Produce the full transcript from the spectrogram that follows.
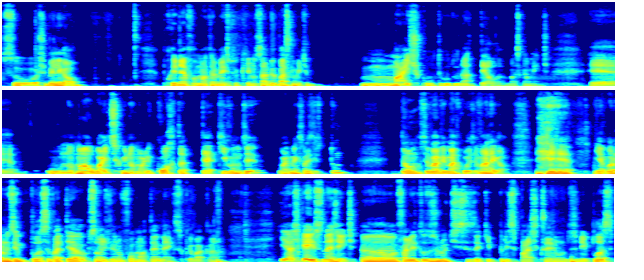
Isso eu achei bem legal. Porque, né, formato IMAX, pra quem não sabe, é basicamente mais conteúdo na tela, basicamente. É, o normal, o widescreen normal, ele corta até aqui, vamos dizer. O IMAX faz isso. Tum. Então você vai ver mais coisa, mais legal. e agora no Disney Plus você vai ter a opção de ver no formato IMAX, o que é bacana. E acho que é isso, né, gente? Uh, falei todas as notícias aqui principais que saíram no Disney Plus.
